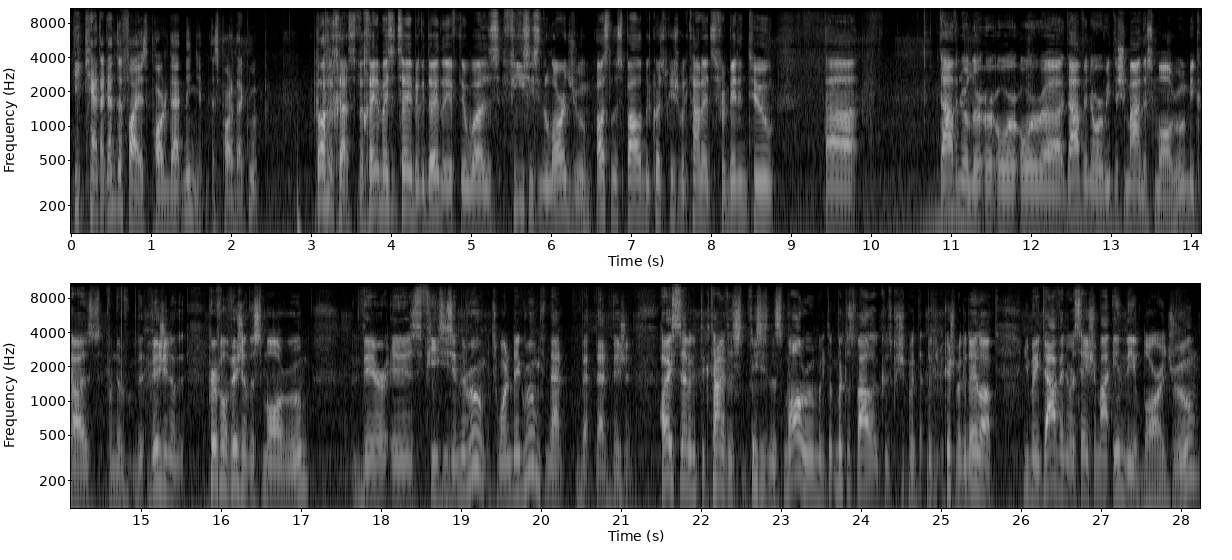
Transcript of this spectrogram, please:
he can't identify as part of that minyan, as part of that group. If there was feces in the large room, it's forbidden to uh, daven or or or, or uh, daven or read the Shema in the small room because from the vision of the peripheral vision of the small room, there is feces in the room. It's one big room from that that, that vision. Feces in the small room, you may daven or say Shema in the large room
